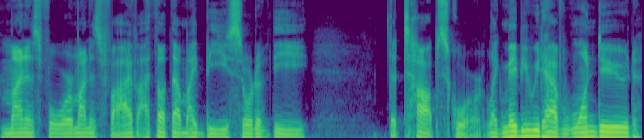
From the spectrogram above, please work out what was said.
minus four, minus five. I thought that might be sort of the the top score. Like maybe we'd have one dude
